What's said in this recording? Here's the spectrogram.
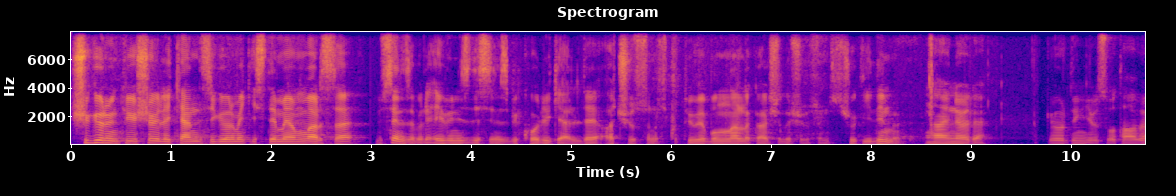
Şu görüntüyü şöyle kendisi görmek istemeyen varsa düşünsenize böyle evinizdesiniz bir koli geldi açıyorsunuz kutuyu ve bunlarla karşılaşıyorsunuz. Çok iyi değil mi? Aynen öyle. Gördüğün gibi Suat abi.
